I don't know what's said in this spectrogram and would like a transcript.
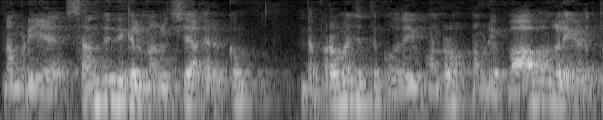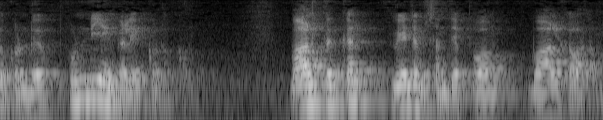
நம்முடைய சந்ததிகள் மகிழ்ச்சியாக இருக்கும். இந்த பிரபஞ்சத்துக்கு உதவி பண்றோம். நம்முடைய பாவங்களை எடுத்துக்கொண்டு புண்ணியங்களை கொடுக்கும். வாழ்த்துக்கள். மீண்டும் சந்திப்போம். வாழ்க வளம்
